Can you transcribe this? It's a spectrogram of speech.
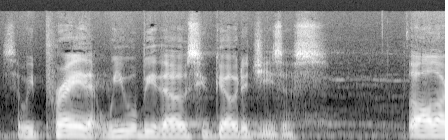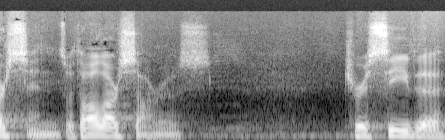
So we pray that we will be those who go to Jesus with all our sins, with all our sorrows, to receive the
